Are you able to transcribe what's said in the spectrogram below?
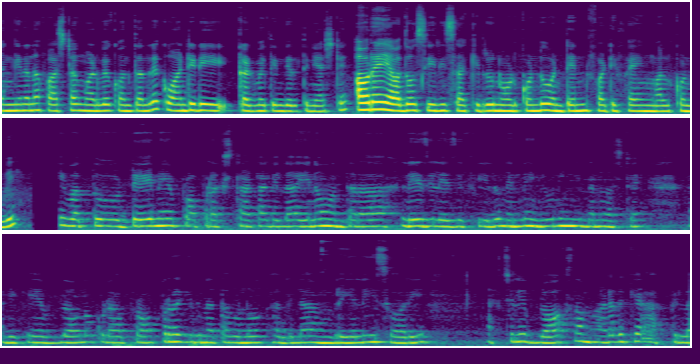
ಹಂಗೆ ನಾನು ಫಾಸ್ಟಾಗಿ ಮಾಡಬೇಕು ಅಂತಂದರೆ ಕ್ವಾಂಟಿಟಿ ಕಡಿಮೆ ತಿಂದಿರ್ತೀನಿ ಅಷ್ಟೇ. ಅವರೇ ಯಾವುದೋ ಸೀರೀಸ್ ಹಾಕಿದ್ರು ನೋಡಿಕೊಂಡು ಒಂದು ಟೆನ್ ಫಾರ್ಟಿ ಫೈವ್ ಹಂಗೆ ಮಲ್ಕೊಂಡ್ವಿ. ಇವತ್ತು ಡೇನೇ ಪ್ರಾಪರಾಗಿ ಸ್ಟಾರ್ಟ್ ಆಗಿಲ್ಲ. ಏನೋ ಒಂಥರ ಲೇಜಿ ಲೇಜಿ ಫೀಲು ನಿನ್ನೆ ಈವ್ನಿಂಗಿಂದನೂ ಅಷ್ಟೇ. ಅದಕ್ಕೆ ಬ್ಲಾಗ್ನು ಕೂಡ ಪ್ರಾಪರಾಗಿ ಇದನ್ನು ತಗೊಂಡು ಹೋಗೋಕ್ಕಾಗಿಲ್ಲ I am really sorry actually ಬ್ಲಾಗ್ಸ್ನ ಮಾಡೋದಕ್ಕೆ ಆಗ್ತಿಲ್ಲ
